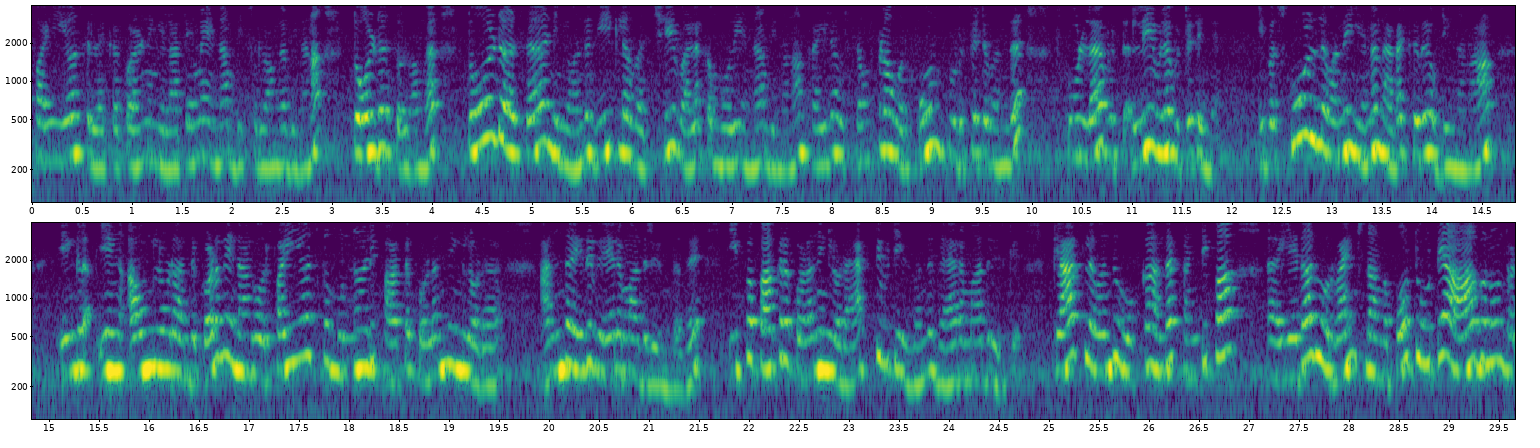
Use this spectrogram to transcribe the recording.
ஃபைவ் இயர்ஸ் இருக்க குழந்தைங்க எல்லாத்தையுமே என்ன அப்படி சொல்லுவாங்க அப்படின்னா டோல்டர்ஸ் சொல்லுவாங்க. டோல்டர்ஸை நீங்கள் வந்து வீட்டில் வச்சு வளர்க்கும் போது என்ன அப்படின்னா கையில் ஒரு சிம்பிளாக ஒரு ஃபோன் கொடுத்துட்டு வந்து ஸ்கூலில் விட்டு லீவில் விட்டுட்டீங்க. இப்போ ஸ்கூலில் வந்து என்ன நடக்குது அப்படின்னா எங்களை எங் அவங்களோட அந்த குழந்தை நாங்கள் ஒரு ஃபைவ் இயர்ஸ்க்கு முன்னாடி பார்த்த குழந்தைங்களோட அந்த இது வேற மாதிரி இருந்தது. இப்போ பார்க்குற குழந்தைங்களோட ஆக்டிவிட்டீஸ் வந்து வேற மாதிரி இருக்கு. கிளாஸ்ல வந்து உட்காந்தா கண்டிப்பாக ஏதாவது ஒரு ரைம்ஸ் நாங்கள் போட்டு விட்டே ஆகணுன்ற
